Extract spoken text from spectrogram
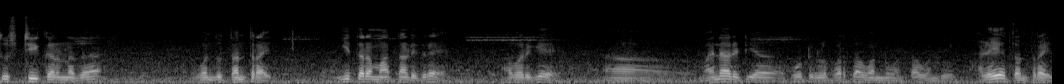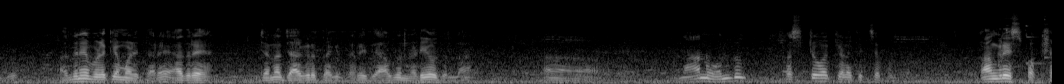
ತುಷ್ಟೀಕರಣದ ಒಂದು ತಂತ್ರ ಇದು. ಈ ಥರ ಮಾತನಾಡಿದರೆ ಅವರಿಗೆ ಮೈನಾರಿಟಿಯ ಓಟುಗಳು ಬರ್ತಾವೆ ಅನ್ನುವಂಥ ಒಂದು ಹಳೆಯ ತಂತ್ರ ಇದು. ಅದನ್ನೇ ಬಳಕೆ ಮಾಡಿದ್ದಾರೆ. ಆದರೆ ಜನ ಜಾಗೃತ ಆಗಿದ್ದಾರೆ. ಇದು ಯಾವುದೂ ನಡೆಯೋದಿಲ್ಲ. ನಾನು ಒಂದು ಸ್ಪಷ್ಟವಾಗಿ ಕೇಳೋಕ್ಕೆ ಇಚ್ಛೆಪಡ್ತೇನೆ. ಕಾಂಗ್ರೆಸ್ ಪಕ್ಷ,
